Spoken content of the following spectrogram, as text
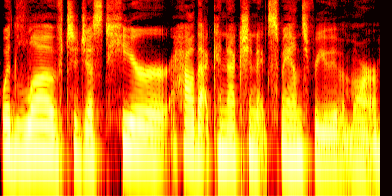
would love to just hear how that connection expands for you even more.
